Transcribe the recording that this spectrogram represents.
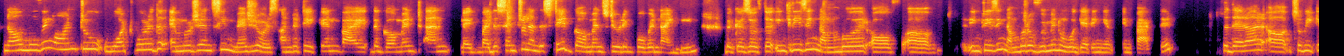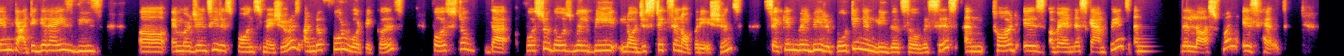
now, moving on to what were the emergency measures undertaken by the government and like by the central and the state governments during COVID nineteen because of the increasing number of uh, increasing number of women who were getting impacted. So there are uh, so we can categorize these uh, emergency response measures under four verticals. First of that, first of those will be logistics and operations. Second will be reporting and legal services. And third is awareness campaigns. And the last one is health.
